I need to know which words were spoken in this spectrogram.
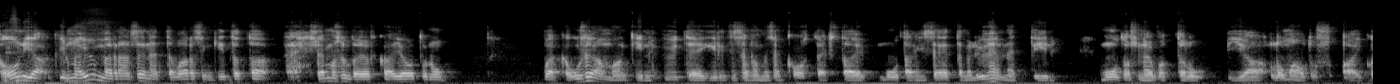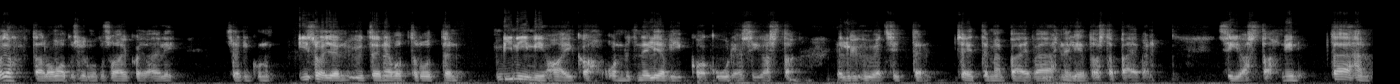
On ja kyllä mä ymmärrän sen, että varsinkin tota, semmoisilta, jotka on joutunut vaikka useammankin YT-irtisanomisen kohteeksi tai muuta, niin se, että me lyhennettiin muutosneuvottelu- ja lomautusaikoja tai lomautusilmoitusaikoja, eli se niin kuin isojen YT-neuvotteluiden minimiaika on nyt neljä viikkoa kuuden sijasta ja lyhyet sitten seitsemän päivää 14 päivän sijasta, niin tämähän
